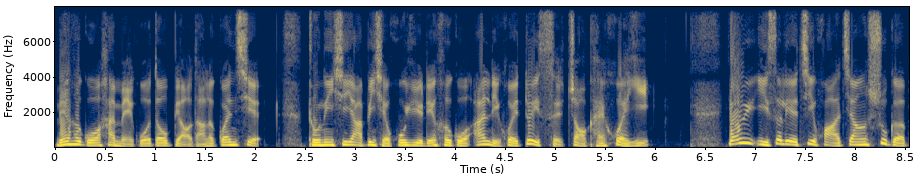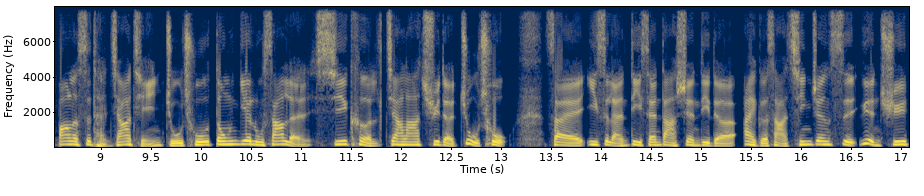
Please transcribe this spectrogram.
联合国和美国都表达了关切。突尼西亚并且呼吁联合国安理会对此召开会议。由于以色列计划将数个巴勒斯坦家庭逐出东耶路撒冷西克加拉区的住处，在伊斯兰第三大圣地的艾格萨清真寺院区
